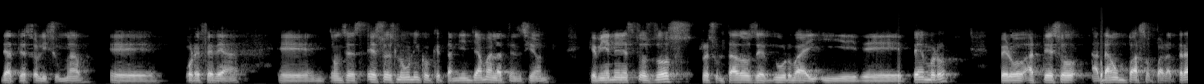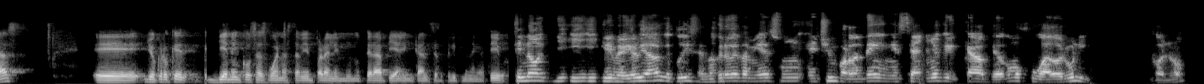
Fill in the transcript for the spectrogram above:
de atezolizumab eh, por FDA Eh, entonces, eso es lo único que también llama la atención, que vienen estos dos resultados de Durba y de Pembro, pero Ateso da un paso para atrás. Eh, yo creo que vienen cosas buenas también para la inmunoterapia en cáncer triple negativo. Sí, no, y, me había olvidado lo que tú dices, ¿no? Creo que también es un hecho importante en este año que, claro, quedó como jugador único, ¿no?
